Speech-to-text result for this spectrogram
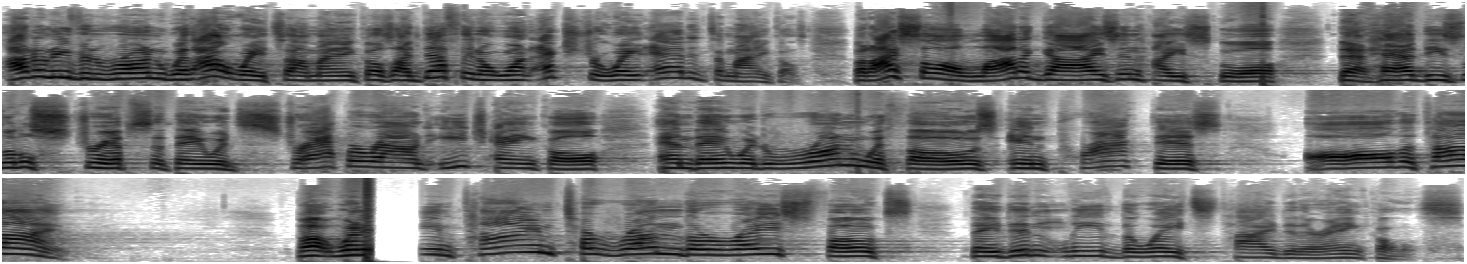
I don't even run without weights on my ankles. I definitely don't want extra weight added to my ankles. But I saw a lot of guys in high school that had these little strips that they would strap around each ankle and they would run with those in practice all the time. But when it came time to run the race, folks, they didn't leave the weights tied to their ankles.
